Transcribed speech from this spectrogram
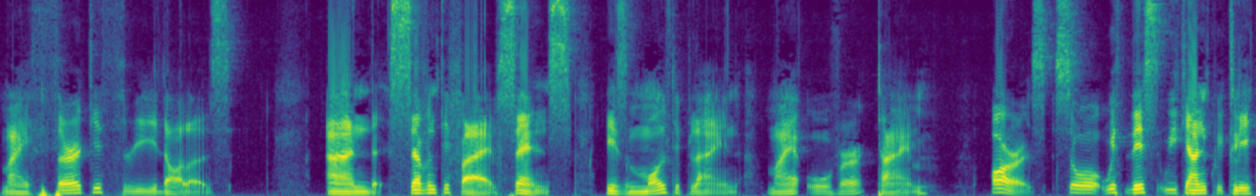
my 33 dollars and 75 cents is multiplying my overtime hours. So with this we can quickly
